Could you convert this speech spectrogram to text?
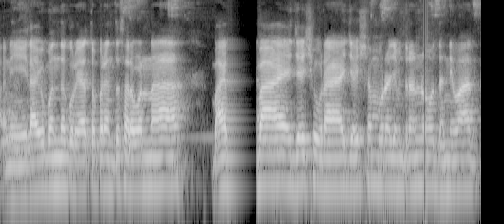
आणि लाईव्ह बंद करूया तोपर्यंत सर्वांना बाय बाय जय शिवराय जय शंभूराज मित्रांनो धन्यवाद.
